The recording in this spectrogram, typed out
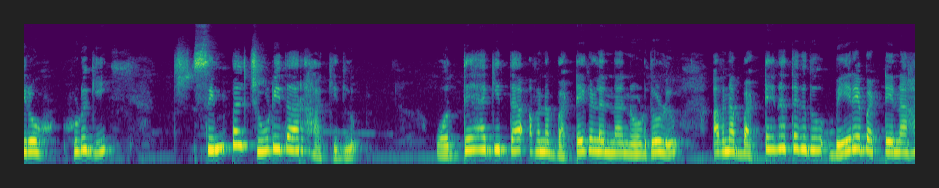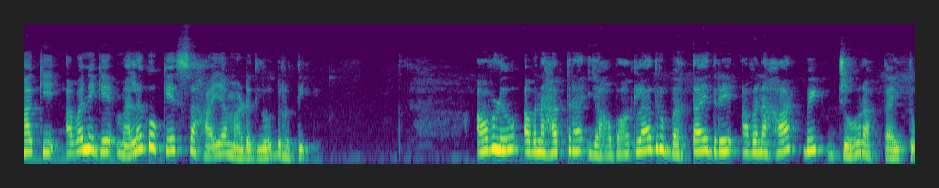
ಇರೋ ಹುಡುಗಿ ಸಿಂಪಲ್ ಚೂಡಿದಾರ್ ಹಾಕಿದ್ಲು. ಒದ್ದೆಯಾಗಿದ್ದ ಅವನ ಬಟ್ಟೆಗಳನ್ನು ನೋಡಿದವಳು ಅವನ ಬಟ್ಟೆನ ತೆಗೆದು ಬೇರೆ ಬಟ್ಟೆನ ಹಾಕಿ ಅವನಿಗೆ ಮಲಗೋಕೆ ಸಹಾಯ ಮಾಡಿದ್ಲು ಧೃತಿ. ಅವಳು ಅವನ ಹತ್ರ ಯಾವಾಗಲಾದರೂ ಬರ್ತಾ ಇದ್ರೆ ಅವನ ಹಾರ್ಟ್ ಬೀಟ್ ಜೋರಾಗ್ತಾ ಇತ್ತು.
